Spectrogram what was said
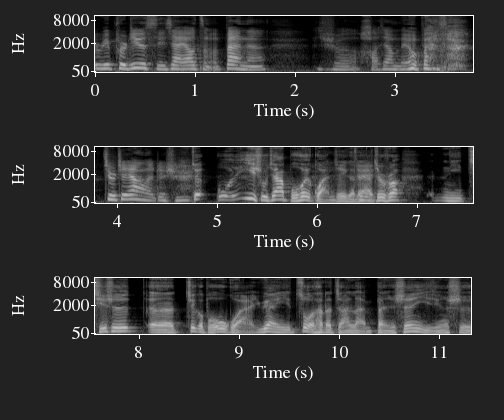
reproduce 一下，要怎么办呢？就说好像没有办法，就这样了，这是。就我艺术家不会管这个的呀，就是说你其实呃这个博物馆愿意做他的展览，本身已经是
